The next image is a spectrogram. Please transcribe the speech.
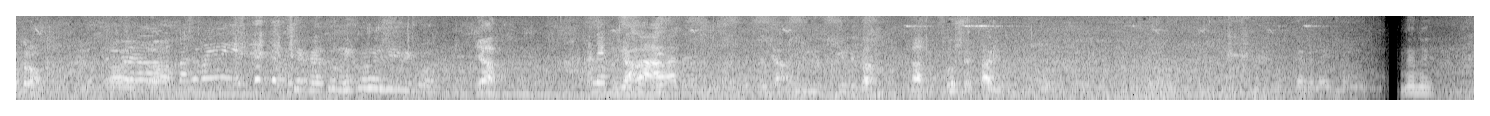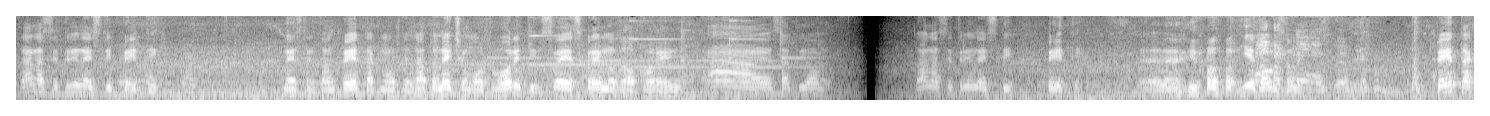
Jutro. Možemo i mi. Čekaj, tu niko ne živi gore. Ja? A neko Ja? spava. Ja ili, ili da. Da. Slušaj, stani. Ne, ne. Danas je 13.5. Nesretan petak možda, zato nećemo otvoriti, sve je spremno za otvorenje. A, sad i ove. Danas je 13.5. E, je, dobro sam rekao. Petak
